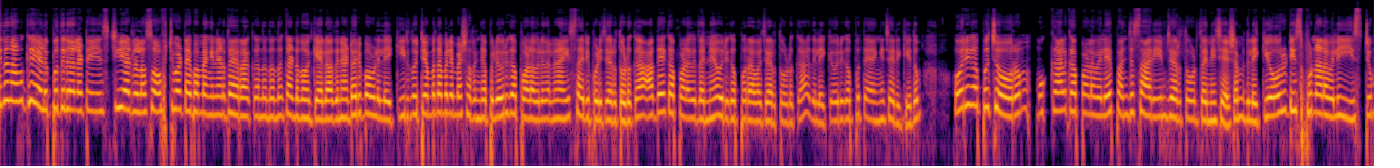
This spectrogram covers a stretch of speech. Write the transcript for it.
ഇത് നമുക്ക് എളുപ്പത്തിൽ നല്ല ടേസ്റ്റി ആയിട്ടുള്ള സോഫ്റ്റ് വട്ടയപ്പം എങ്ങനെയാണ് തയ്യാറാക്കുന്നതെന്ന് കണ്ടു നോക്കിയാലോ. അതിനായിട്ട് ഒരു ബൗളിലേക്ക് ഇരുന്നൂറ്റമ്പത് എം എൽ മെഷറിംഗ് കപ്പിൽ ഒരു കപ്പ് അളവിൽ നല്ല നൈസ് അരിപ്പൊടി ചേർത്ത് കൊടുക്കുക. അതേ കപ്പ് അളവിൽ തന്നെ ഒരു കപ്പ് റവ ചേർത്ത് കൊടുക്കുക. ഇതിലേക്ക് ഒരു കപ്പ് തേങ്ങ ചെരുക്കിയതും ഒരു കപ്പ് ചോറും മുക്കാൽ കപ്പ് അളവിലെ പഞ്ചസാരയും ചേർത്ത് കൊടുത്തതിന് ശേഷം ഇതിലേക്ക് ഒരു ടീസ്പൂൺ അളവിൽ ഈസ്റ്റും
